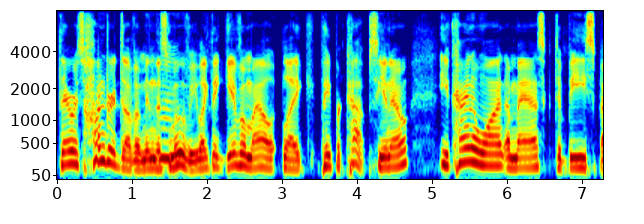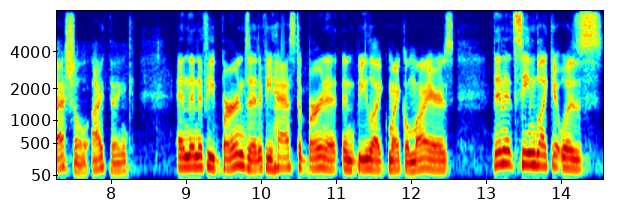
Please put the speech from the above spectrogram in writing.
there was hundreds of them in this mm-hmm. movie. Like they give them out like paper cups, you know? You kind of want a mask to be special, I think. And then if he burns it, if he has to burn it and be like Michael Myers, then it seemed like it was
